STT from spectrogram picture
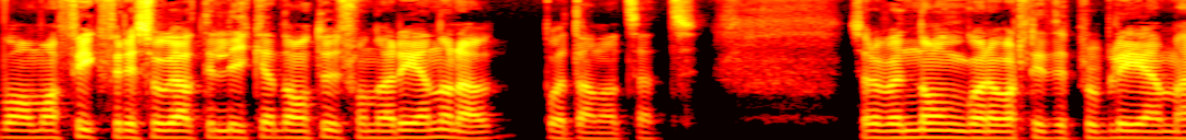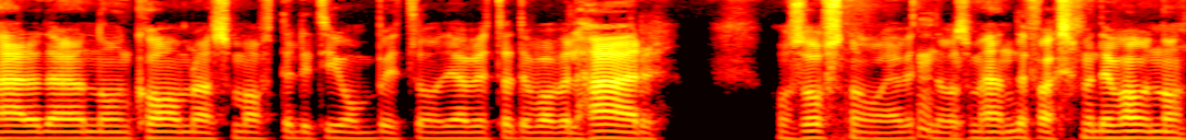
vad man fick för det såg alltid likadant ut från arenorna på ett annat sätt. Så det har väl någon gång det varit lite problem här och där och någon kamera som haft det lite jobbigt och jag vet att det var väl här hos oss någon gång. Jag vet inte vad som hände faktiskt, men det var väl någon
